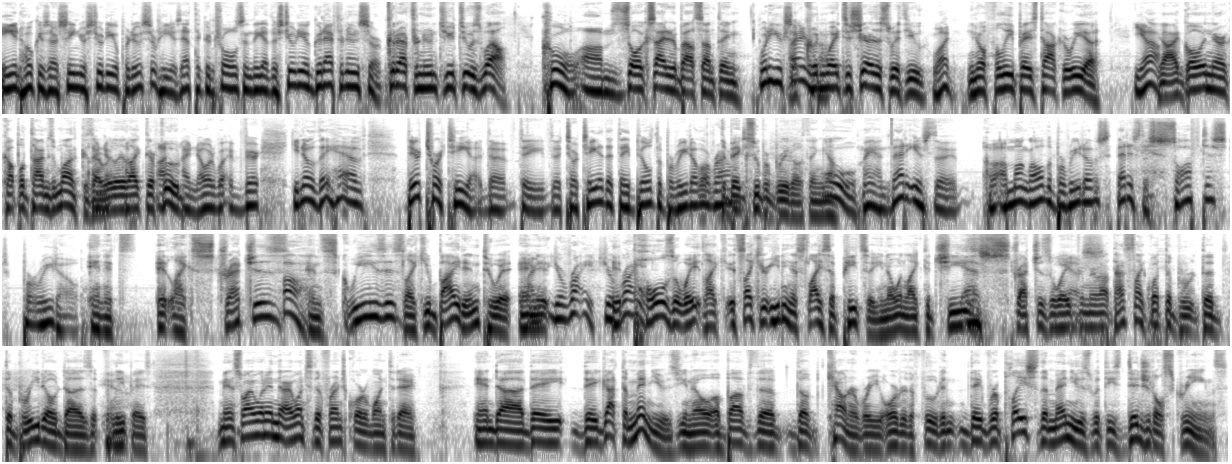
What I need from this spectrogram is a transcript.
Ian Hoke is our senior studio producer. He is at the controls in the other studio. Good afternoon, sir. Good afternoon to you too as well. Cool. Um, So excited about something. what are you excited I couldn't about? wait to share this with you. What? You know, Felipe's Taqueria. Yeah. Yeah, I go in there a couple times a month because I, know- really like their food. I, know it. Very, you know, they have their tortilla, the, the, the tortilla that they build the burrito around. the big super burrito thing. Yeah. Oh, man, that is the, among all the burritos, that is the softest burrito. And it's it like stretches Oh. and squeezes like you bite into it and I- it you're right, you're it right. pulls away like it's like you're eating a slice of pizza you know when like the cheese Yes. stretches away from your mouth that's like what the the, the burrito does at Felipe's man so I went in there I went to the French Quarter one today and uh, they they got the menus you know above the the counter where you order the food and they've replaced the menus with these digital screens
